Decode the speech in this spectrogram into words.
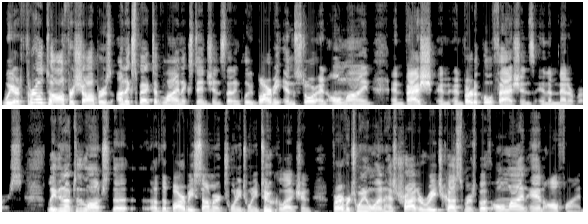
We are thrilled to offer shoppers unexpected line extensions that include Barbie in store and online and, vash- and, and vertical fashions in the metaverse. Leading up to the launch, the of the Barbie Summer 2022 collection, Forever 21 has tried to reach customers both online and offline.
